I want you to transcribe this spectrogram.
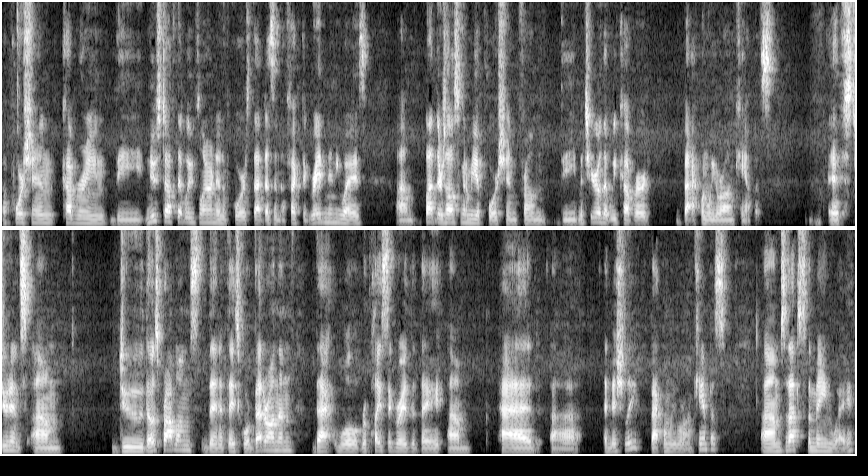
a portion covering the new stuff that we've learned, and of course, that doesn't affect the grade in any ways. Um, but there's also going to be a portion from the material that we covered back when we were on campus. If students um, do those problems, then if they score better on them, that will replace the grade that they um, had uh, initially back when we were on campus. Um, so that's the main way.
